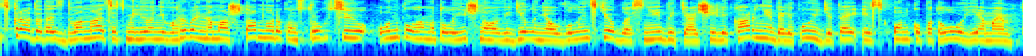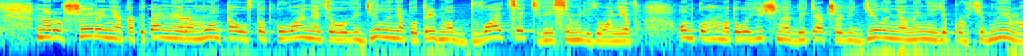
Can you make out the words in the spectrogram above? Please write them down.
Луцькрада додасть 12 мільйонів гривень на масштабну реконструкцію онкогематологічного відділення у Волинській обласній дитячій лікарні, де лікують дітей із онкопатологіями. На розширення, капітальний ремонт та устаткування цього відділення потрібно 28 мільйонів. Онкогематологічне дитяче відділення нині є прохідним,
